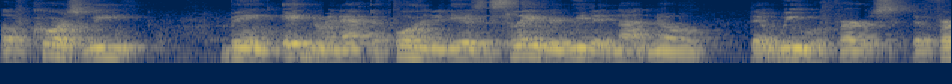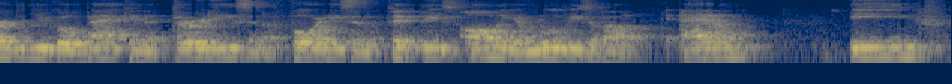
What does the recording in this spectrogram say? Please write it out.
of course, we, being ignorant after 400 years of slavery, we did not know that we were first. The further you go back in the 30s and the 40s and the 50s, all of your movies about Adam, Eve,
